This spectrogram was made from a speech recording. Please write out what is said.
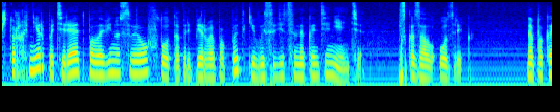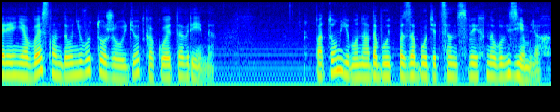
что Рхнер потеряет половину своего флота при первой попытке высадиться на континенте, сказал Озрик. На покорение Вестланда у него тоже уйдет какое-то время. Потом ему надо будет позаботиться о своих новых землях.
